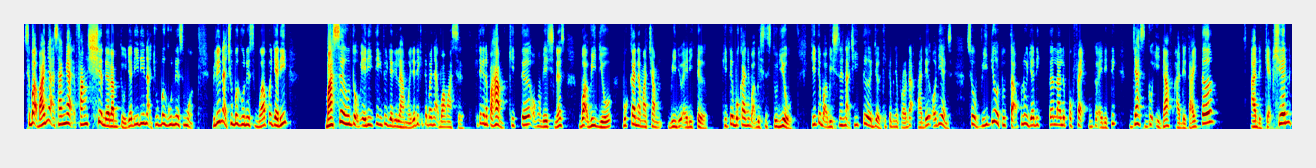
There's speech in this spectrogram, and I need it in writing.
sebab banyak sangat function dalam tu. Jadi dia nak cuba guna semua. Bila nak cuba guna semua apa jadi? Masa untuk editing tu jadi lama. Jadi kita banyak buang masa. Kita kena faham kita orang business buat video bukan macam video editor kita bukannya buat bisnes studio. Kita buat bisnes nak cerita je kita punya produk pada audience. So video tu tak perlu jadi terlalu perfect untuk editing. Just good enough ada title, ada caption,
